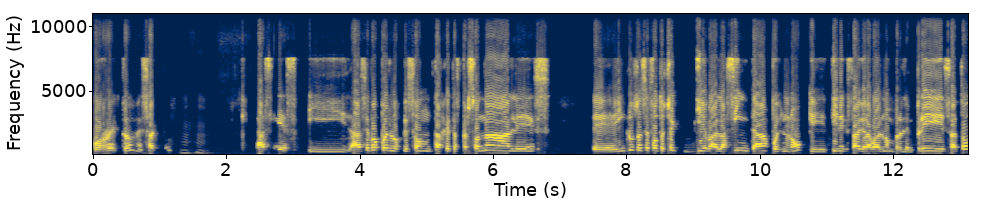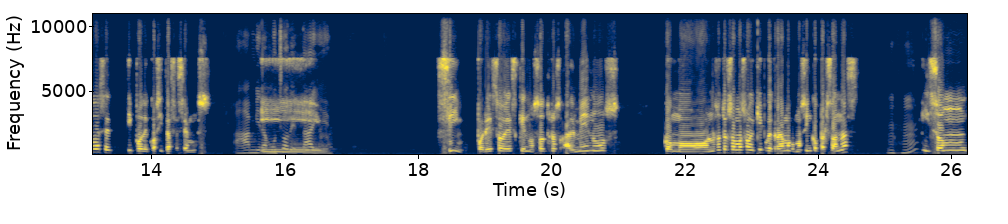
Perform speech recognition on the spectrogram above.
correcto, exacto. Así es. Y hacemos pues lo que son tarjetas personales, eh, incluso ese photocheck lleva la cinta, pues no, que tiene que estar grabado el nombre de la empresa, todo ese tipo de cositas hacemos. Ah, mira, mucho detalle. Sí, por eso es que nosotros al menos, como nosotros somos un equipo que trabajamos como cinco personas, y son,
